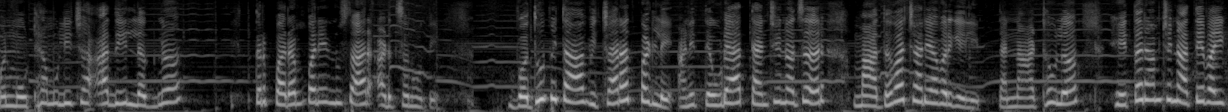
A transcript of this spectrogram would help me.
पण मोठ्या मुलीच्या आधी लग्न तर परंपरेनुसार अडचण होती. वधू पिता विचारात पडले आणि तेवढ्यात त्यांची नजर माधवाचार्यावर गेली. त्यांना आठवलं हे तर आमचे नातेवाईक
